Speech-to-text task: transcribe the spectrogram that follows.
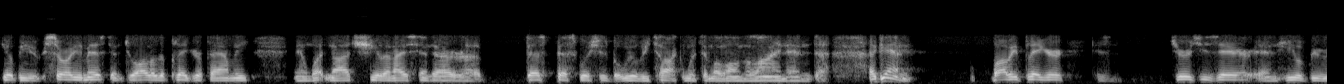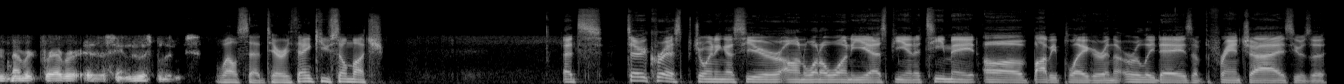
he'll be sorely missed, and to all of the Plager family and whatnot, Sheila and I send our uh, best best wishes. But we'll be talking with them along the line. And uh, again, Bobby Plager, his jersey's there, and he will be remembered forever as a St. Louis Blues. Well said, Terry. Thank you so much. That's Terry Crisp joining us here on 101 ESPN, a teammate of Bobby Plager in the early days of the franchise. He was a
